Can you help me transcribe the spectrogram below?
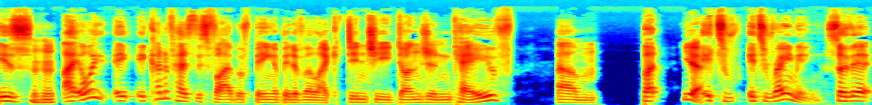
is Mhm. I always it, it kind of has this vibe of being a bit of a like dingy dungeon cave, um, but Yeah. it's it's raining, so there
